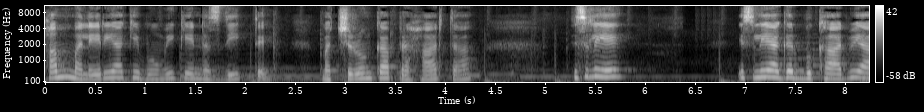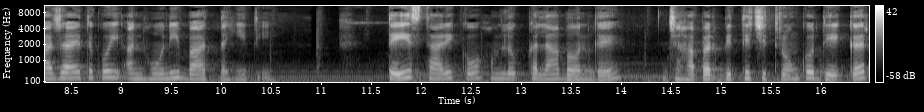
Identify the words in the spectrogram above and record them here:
हम मलेरिया की भूमि के नज़दीक थे, मच्छरों का प्रहार था। इसलिए इसलिए अगर बुखार भी आ जाए तो कोई अनहोनी बात नहीं थी। तेईस तारीख को हम लोग कला भवन गए, जहाँ पर भित्ति चित्रों को देखकर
